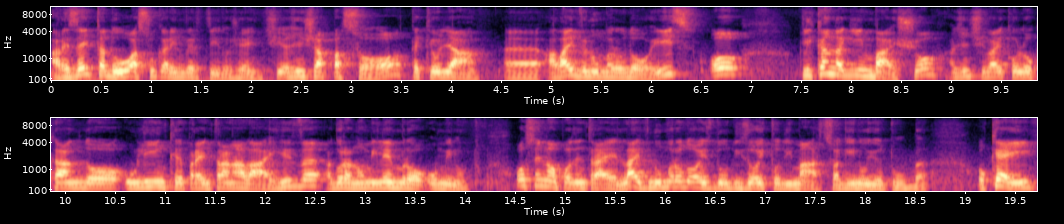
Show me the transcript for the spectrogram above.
A receita do açúcar invertido, gente, a gente já passou. Tem que olhar eh, a live número 2 ou clicando aqui embaixo a gente vai colocando o link para entrar na live, agora não me lembro um minuto, ou se não pode entrar é live número 2 do 18 de março aqui no YouTube, ok?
